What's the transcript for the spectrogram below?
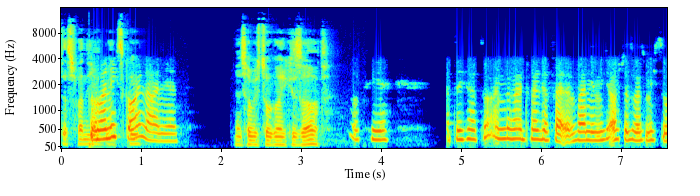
Das fand ich. Aber nicht spoilern jetzt. Das habe ich doch gar nicht gesagt. Okay. Hat sich halt so angehört, weil das war nämlich auch das, was mich so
